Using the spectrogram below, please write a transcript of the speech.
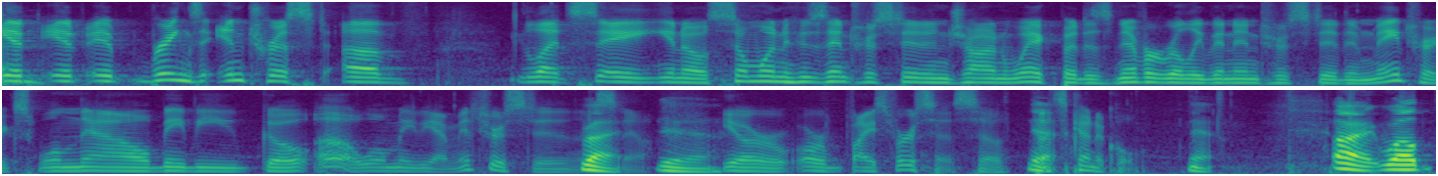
yeah, It, it it brings interest of let's say you know someone who's interested in John Wick but has never really been interested in Matrix will now maybe go oh well maybe I'm interested in this Right, now yeah. or or vice versa so Yeah. that's kind of cool Yeah. All right. Well,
